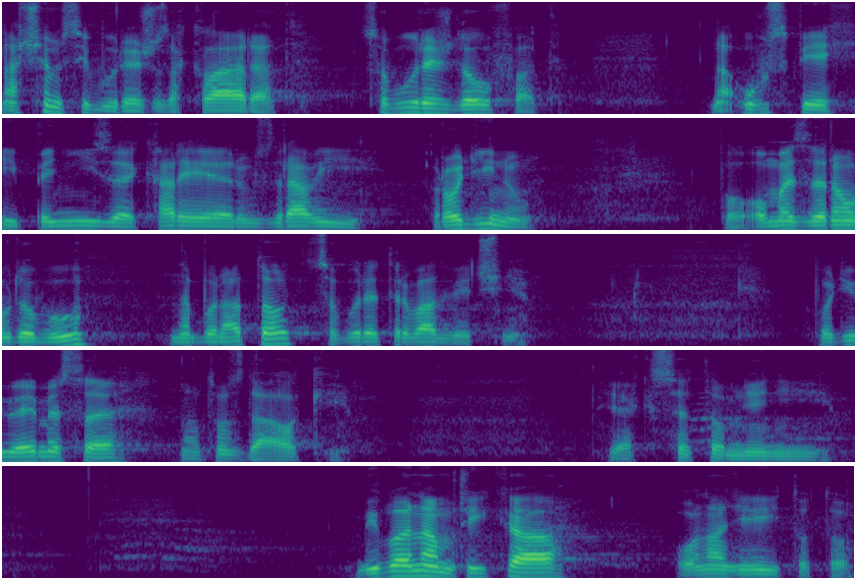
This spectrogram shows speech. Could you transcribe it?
Na čem si budeš zakládat? Co budeš doufat? Na úspěchy, peníze, kariéru, zdraví, rodinu po omezenou dobu, nebo na to, co bude trvat věčně? Podívejme se na to z dálky, jak se to mění. Bible nám říká o naději toto.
